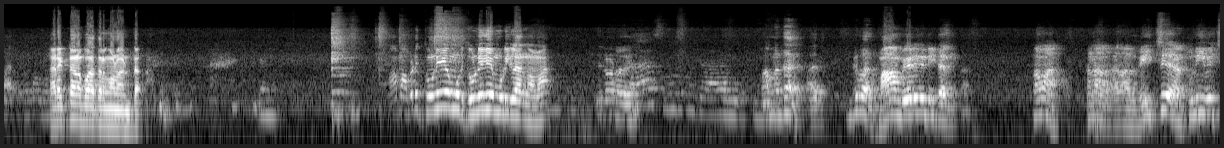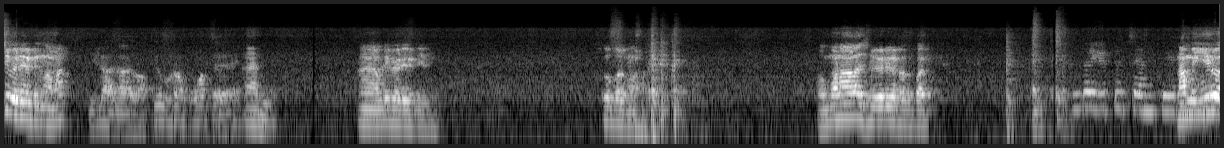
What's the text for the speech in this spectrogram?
பாத்திரம் கரெக்டான பாத்திரம் கொண்டான்ட்டா ஆமா அப்படியே துணியே முடி துணியிலே முடிக்கலாங்கம்மா மாமா. வேடு கட்டிட்டாங்க ஆமா அண்ணா அது வச்சு துணி வச்சு வேடு கட்டுங்க மாமா. இல்ல அப்படியே கூட போட்டு. அப்படியே வேடு கட்டிடுங்க சூப்பர் மாமா. ரொம்ப நாளா வேடு கட்டுறது பேர். நம்ம ஹீரோ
